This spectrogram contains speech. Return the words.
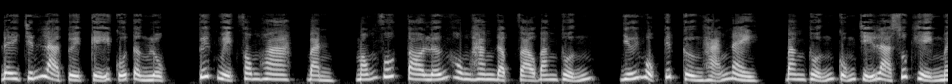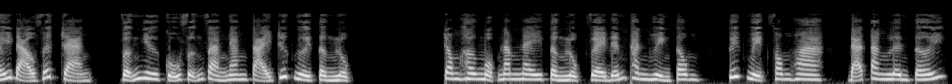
Đây chính là tuyệt kỹ của tần lục, tuyết nguyệt phong hoa, bành, móng vuốt to lớn hung hăng đập vào băng thuẫn, dưới một kích cường hãn này, băng thuẫn cũng chỉ là xuất hiện mấy đạo vết trạng, vẫn như cũ vững vàng ngăn tại trước người tần lục. Trong hơn một năm nay tần lục về đến Thanh Huyền Tông, tuyết nguyệt phong hoa, đã tăng lên tới,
